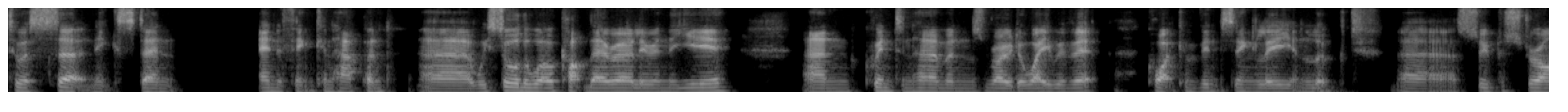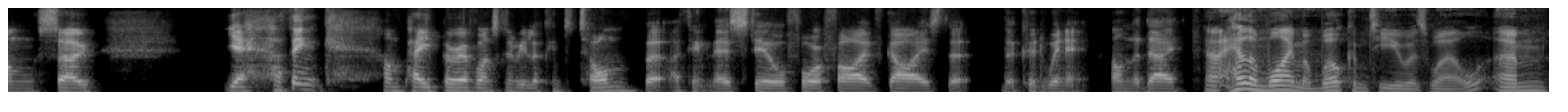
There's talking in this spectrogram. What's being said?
to a certain extent, anything can happen. Uh, we saw the World Cup there earlier in the year, and Quinten Hermans rode away with it quite convincingly and looked uh, super strong. So, yeah, I think on paper everyone's going to be looking to Tom, but I think there's still four or five guys that that could win it on the day. Uh, Helen Wyman, welcome to you as well. Um,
